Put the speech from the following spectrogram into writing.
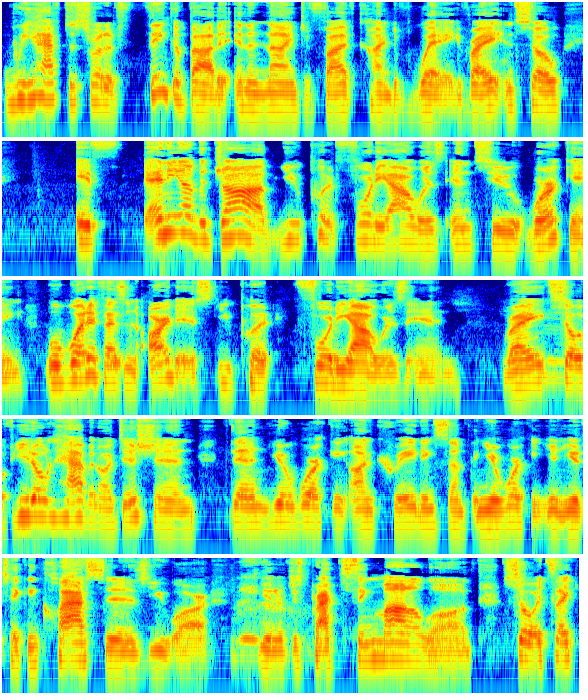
we have to sort of think about it in a nine to five kind of way right and so if any other job you put 40 hours into working well what if as an artist you put 40 hours in right? Mm-hmm. So if you don't have an audition, then you're working on creating something. You're working, you're taking classes, you are, you know, just practicing monologue. So it's like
